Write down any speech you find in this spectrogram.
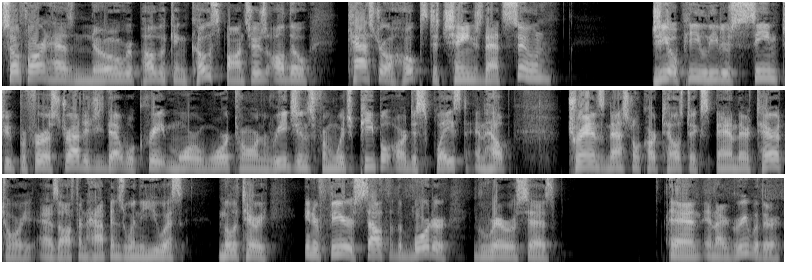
So far, it has no Republican co sponsors, although Castro hopes to change that soon. GOP leaders seem to prefer a strategy that will create more war torn regions from which people are displaced and help transnational cartels to expand their territory, as often happens when the U.S. military interferes south of the border, Guerrero says. And, and I agree with her.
